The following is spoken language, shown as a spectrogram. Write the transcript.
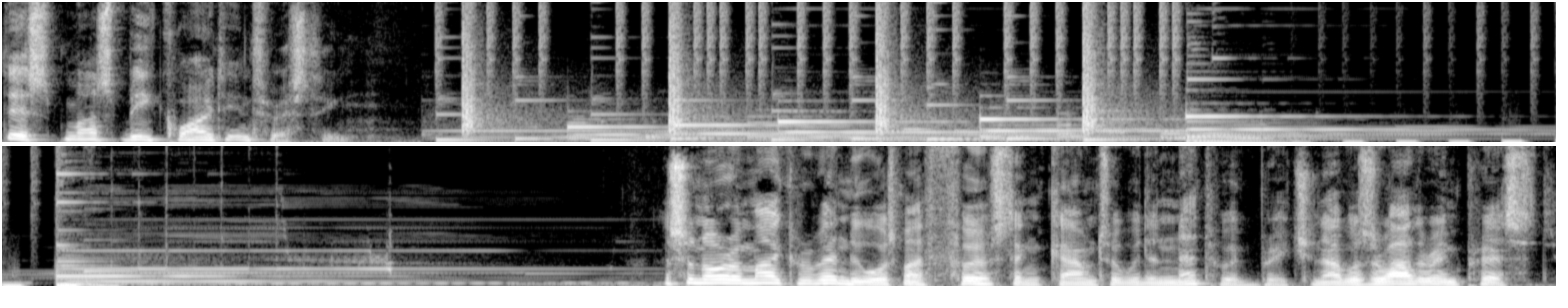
this must be quite interesting. The Sonore Micro Rendu was my first encounter with a network bridge and I was rather impressed.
